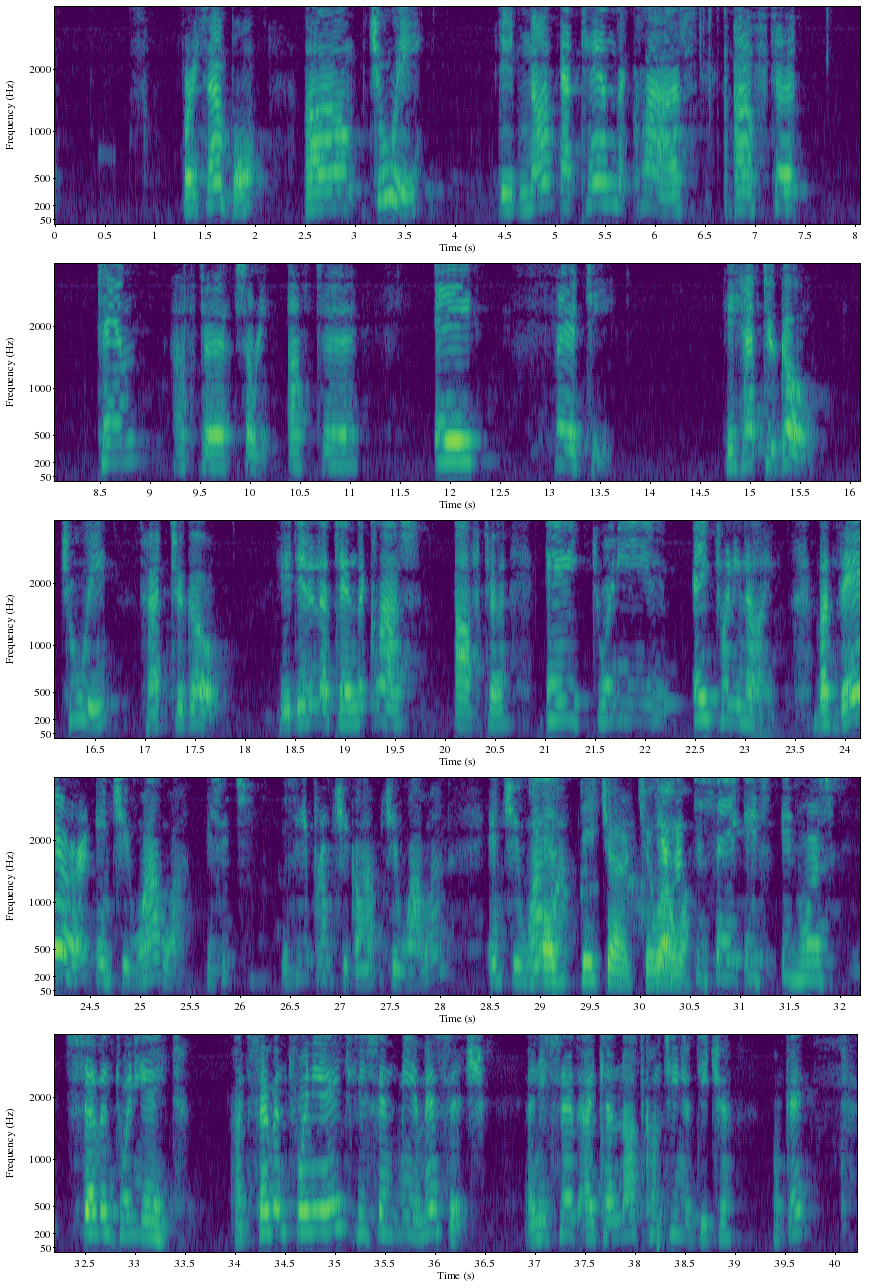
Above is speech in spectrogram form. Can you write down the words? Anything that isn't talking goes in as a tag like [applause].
For example, um, Chuy did not attend the class after 10, after, sorry, after 8.30. He had to go. Chuy had to go. He didn't attend the class after 8.20, 8.29. But there in Chihuahua, is it, is he from Chihuahua? Chihuahua? In Chihuahua, Yes, teacher. you Chihuahua. have to say it's it was 728 at 728 he sent me a message and he said i cannot continue teacher. Okay?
